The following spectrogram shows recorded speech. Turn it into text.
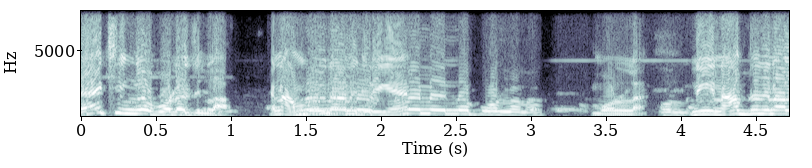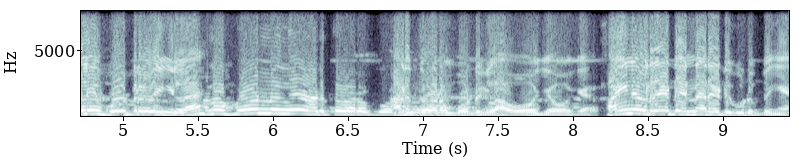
வேக்சின்ல போட்டாச்சுங்களா? ஏன்னா ஐம்பது நாளுங்கிறீங்க என்ன, போடலாம்ண்ணா போடல. நீங்க நாற்பத்தஞ்சு நாள்லயே போட்டுருவீங்களா போடணுங்க. அடுத்த வாரம் அடுத்த வாரம் போட்டுக்கலாம். ஓகே ஓகே ஃபைனல் ரேட் என்ன ரேட் கொடுப்பீங்க?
